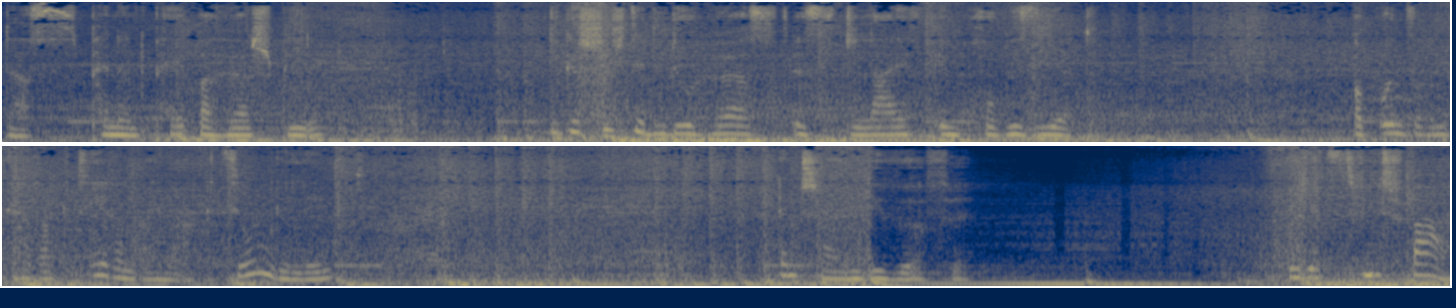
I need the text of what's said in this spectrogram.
Das Pen and Paper Hörspiel. Die Geschichte, die du hörst, ist live improvisiert. Ob unseren Charakteren eine Aktion gelingt, entscheiden die Würfel. Und jetzt viel Spaß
